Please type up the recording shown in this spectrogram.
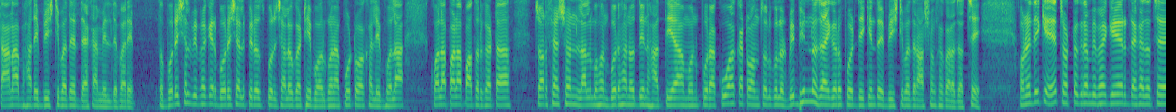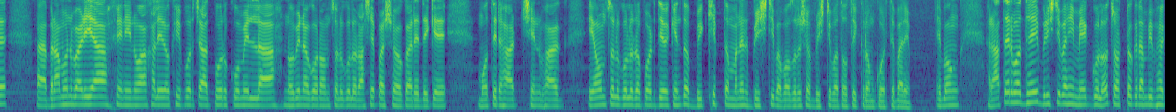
টানা ভারী বৃষ্টিপাতের দেখা মিলতে পারে। তো বরিশাল বিভাগের বরিশাল, পিরোজপুর, ঝালকাঠি, বরগুনা, পটুয়াখালী, ভোলা, কলাপাড়া, পাথরঘাটা, চরফ্যাশন, লালমোহন, বুরহানুদ্দিন, হাতিয়া, মনপুরা, কুয়াকাটা অঞ্চলগুলোর বিভিন্ন জায়গার উপর দিয়ে কিন্তু এই বৃষ্টিপাতের আশঙ্কা করা যাচ্ছে। অন্যদিকে চট্টগ্রাম বিভাগের দেখা যাচ্ছে ব্রাহ্মণবাড়িয়া, ফেনী, নোয়াখালী, লক্ষ্মীপুর, চাঁদপুর, কুমিল্লা, নবীনগর অঞ্চলগুলোর আশেপাশে সহকারে এদিকে মতিরহাট, সেনভাগ, এই অঞ্চলগুলোর ওপর দিয়েও কিন্তু বিক্ষিপ্ত মানের বৃষ্টি বা বজ্রসহ বৃষ্টিপাত অতিক্রম করতে পারে। এবং রাতের মধ্যেই বৃষ্টিবাহী মেঘগুলো চট্টগ্রাম বিভাগ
